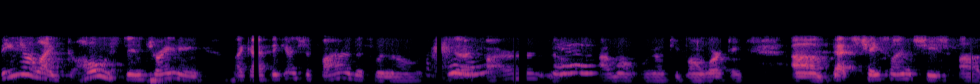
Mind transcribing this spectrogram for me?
These are like hosts in training. Like I think I should fire this one though. Should I fire her? No, Yeah. I won't. We're gonna keep on working. Um, that's Chaselyn. She's uh,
